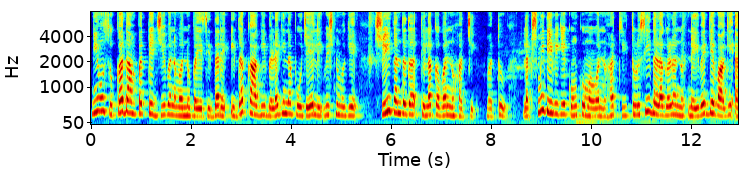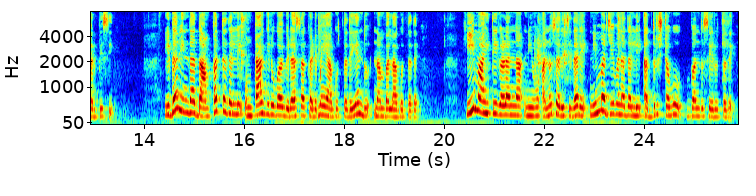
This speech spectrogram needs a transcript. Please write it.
ನೀವು ಸುಖ ದಾಂಪತ್ಯ ಜೀವನವನ್ನು ಬಯಸಿದ್ದರೆ ಇದಕ್ಕಾಗಿ ಬೆಳಗಿನ ಪೂಜೆಯಲ್ಲಿ ವಿಷ್ಣುವಿಗೆ ಶ್ರೀಗಂಧದ ತಿಲಕವನ್ನು ಹಚ್ಚಿ ಮತ್ತು ಲಕ್ಷ್ಮೀದೇವಿಗೆ ಕುಂಕುಮವನ್ನು ಹಚ್ಚಿ ತುಳಸಿ ದಳಗಳನ್ನು ನೈವೇದ್ಯವಾಗಿ ಅರ್ಪಿಸಿ. ಇದರಿಂದ ದಾಂಪತ್ಯದಲ್ಲಿ ಉಂಟಾಗಿರುವ ವಿರಸ ಕಡಿಮೆಯಾಗುತ್ತದೆ ಎಂದು ನಂಬಲಾಗುತ್ತದೆ. ಈ ಮಾಹಿತಿಗಳನ್ನು ನೀವು ಅನುಸರಿಸಿದರೆ ನಿಮ್ಮ ಜೀವನದಲ್ಲಿ ಅದೃಷ್ಟವು ಬಂದು ಸೇರುತ್ತದೆ.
